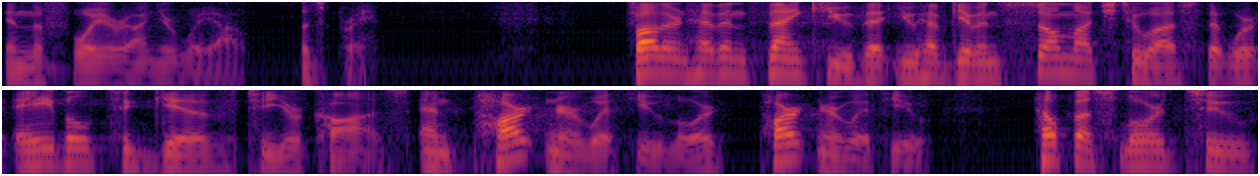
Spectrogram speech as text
in the foyer on your way out. Let's pray. Father in heaven, thank you that you have given so much to us that we're able to give to your cause and partner with you, Lord. Partner with you. Help us, Lord, to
